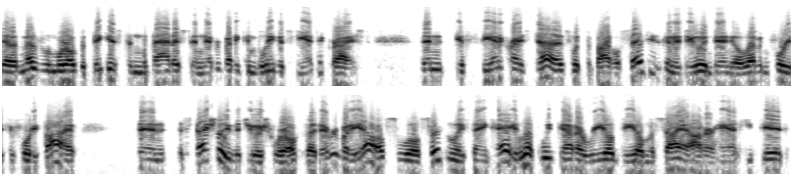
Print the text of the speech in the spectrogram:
the Muslim world the biggest and the baddest, and everybody can believe it's the Antichrist, then if the Antichrist does what the Bible says he's going to do in Daniel eleven forty through forty five, then especially the Jewish world, but everybody else will certainly think, hey, look, we've got a real deal Messiah on our hand. He did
